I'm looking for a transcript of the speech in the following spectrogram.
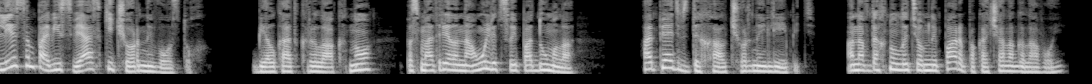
лесом повис вязкий черный воздух. Белка открыла окно, посмотрела на улицу и подумала. Опять вздыхал черный лебедь. Она вдохнула темный пар и покачала головой.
